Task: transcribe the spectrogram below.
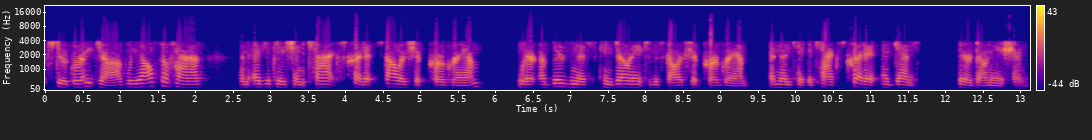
which do a great job. We also have an education tax credit scholarship program where a business can donate to the scholarship program and then take a tax credit against their donation.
